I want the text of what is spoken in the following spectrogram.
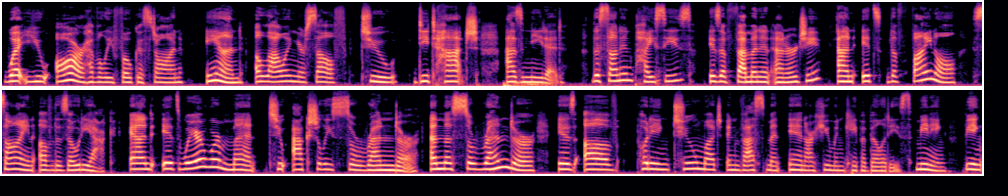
what you are heavily focused on and allowing yourself to detach as needed. The sun in Pisces is a feminine energy and it's the final sign of the zodiac. And it's where we're meant to actually surrender. And the surrender is of putting too much investment in our human capabilities, meaning being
